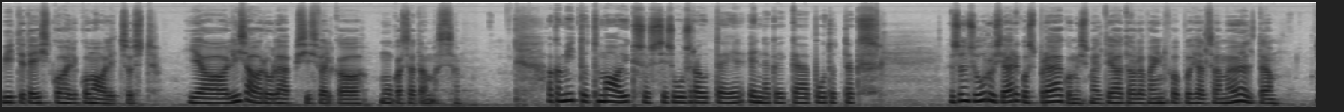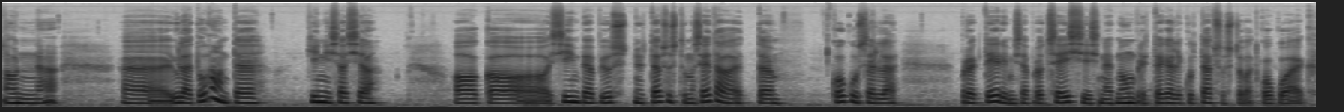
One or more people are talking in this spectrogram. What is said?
viiteist kohalikku omavalitsust ja lisaaru läheb siis veel ka Muuga sadamasse. aga mitut maaüksust siis uus raudtee ennekõike puudutaks? no see on suurusjärgus praegu, mis meil teadaoleva info põhjal saame öelda, on äh, üle tuhande kinnisasja, aga siin peab just nüüd täpsustama seda, et äh, kogu selle projekteerimise protsessis need numbrid tegelikult täpsustuvad kogu aeg.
